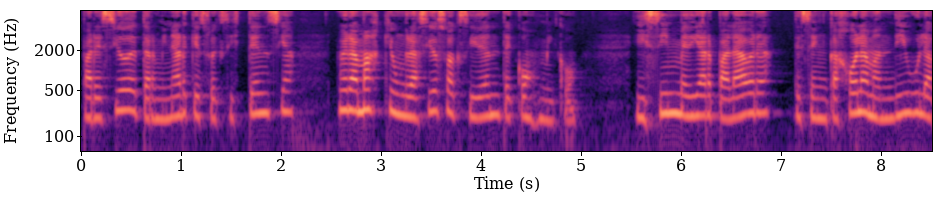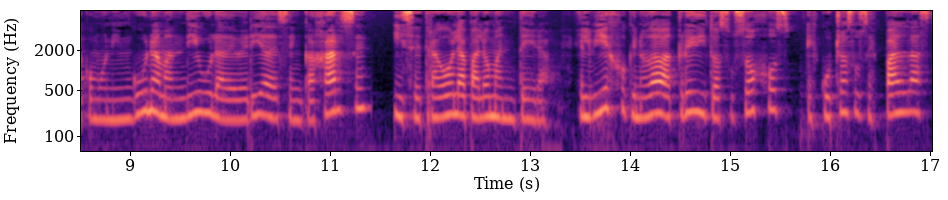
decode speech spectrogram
pareció determinar que su existencia no era más que un gracioso accidente cósmico, y sin mediar palabra desencajó la mandíbula como ninguna mandíbula debería desencajarse y se tragó la paloma entera. El viejo, que no daba crédito a sus ojos, escuchó a sus espaldas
